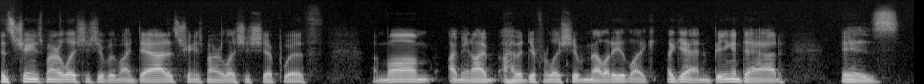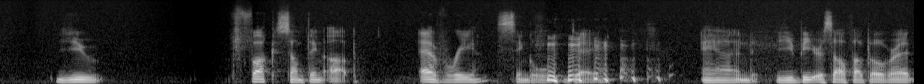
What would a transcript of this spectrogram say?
It's changed my relationship with my dad. It's changed my relationship with my mom. I mean, I, I have a different relationship with Melody. Like, again, being a dad is you fuck something up every single day. and you beat yourself up over it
